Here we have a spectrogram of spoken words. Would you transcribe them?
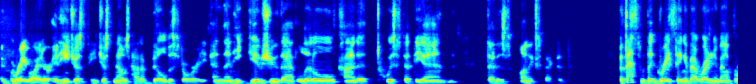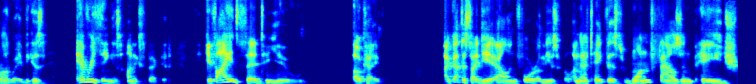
a great writer, and he just he just knows how to build a story, and then he gives you that little kind of twist at the end that is unexpected. But that's the great thing about writing about Broadway because everything is unexpected. If I had said to you, okay, I've got this idea, Alan, for a musical. I'm going to take this 1,000 page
